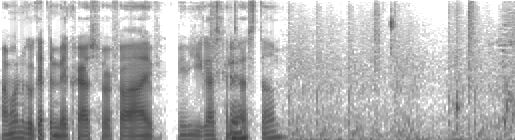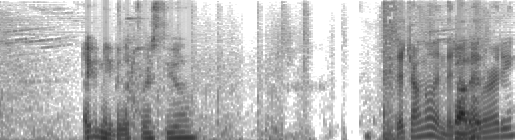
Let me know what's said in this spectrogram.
I'm gonna go get the mid crabs for five. Maybe you guys can Okay. test them. I could maybe look for a steal. Is there jungle in the Got jungle it. already?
